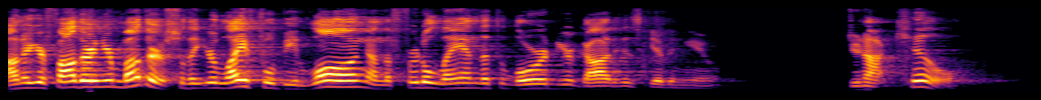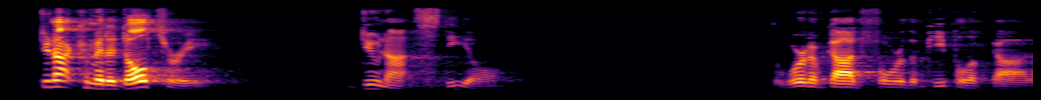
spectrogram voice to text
Honor your father and your mother so that your life will be long on the fertile land that the Lord your God has given you. Do not kill. Do not commit adultery. Do not steal. The word of God for the people of God.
